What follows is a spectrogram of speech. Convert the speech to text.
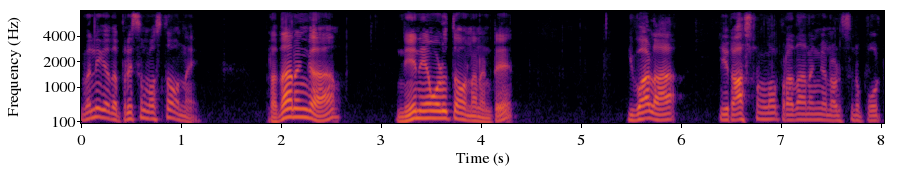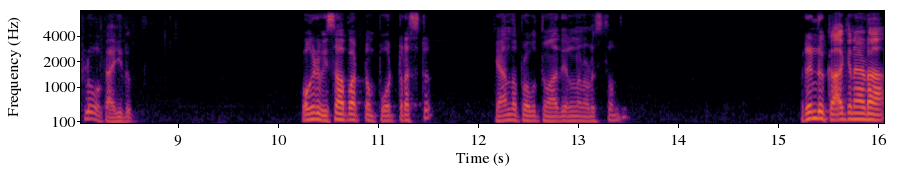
ఇవన్నీ కదా ప్రశ్నలు వస్తూ ఉన్నాయి. ప్రధానంగా నేనేం అడుగుతా ఉన్నానంటే ఇవాళ ఈ రాష్ట్రంలో ప్రధానంగా నడుస్తున్న పోర్టులు ఒక ఐదు. ఒకటి విశాఖపట్నం పోర్ట్ ట్రస్ట్ కేంద్ర ప్రభుత్వం ఆధీనంలో నడుస్తుంది. రెండు కాకినాడ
